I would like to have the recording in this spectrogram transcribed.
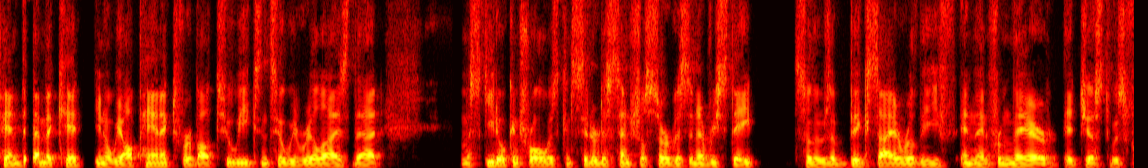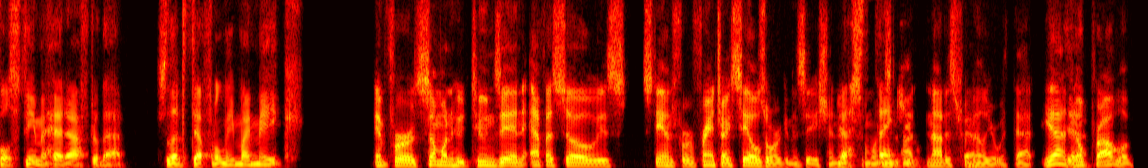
Pandemic hit, you know, we all panicked for about two weeks until we realized that mosquito control was considered essential service in every state. So there was a big sigh of relief. And then from there, it just was full steam ahead after that. So that's definitely my make and for someone who tunes in, FSO is stands for Franchise Sales Organization. Yes, if someone's thank not, you. not as familiar yeah. with that. Yeah, yeah, no problem.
